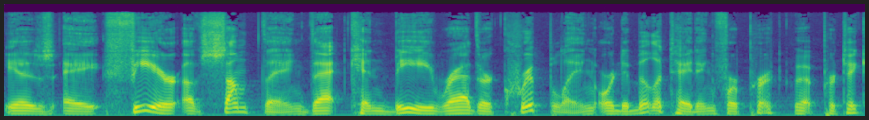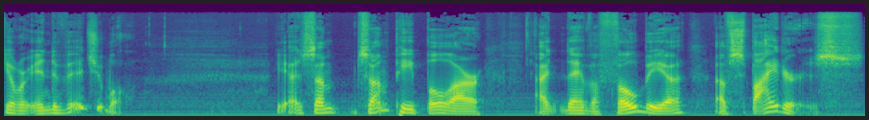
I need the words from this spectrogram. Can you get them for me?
is a fear of something that can be rather crippling or debilitating for per, a particular individual. Yeah, some, some people are, uh, they have a phobia of spiders.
